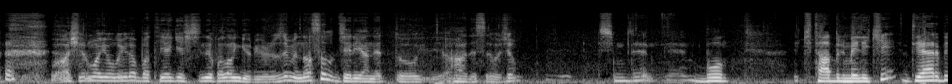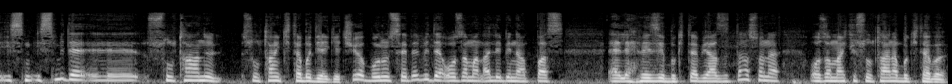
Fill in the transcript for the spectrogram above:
Bu aşırma yoluyla batıya geçtiğini falan görüyoruz değil mi? Nasıl cereyan etti o hadise hocam? Şimdi e, bu Kitabül Meliki diğer bir ismi ismi de e, Sultanül Sultan kitabı diye geçiyor. Bunun sebebi de o zaman Ali bin Abbas El-Ehvezi bu kitabı yazdıktan sonra o zamanki sultana bu kitabı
